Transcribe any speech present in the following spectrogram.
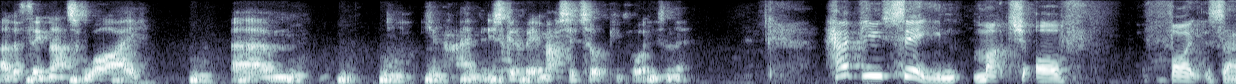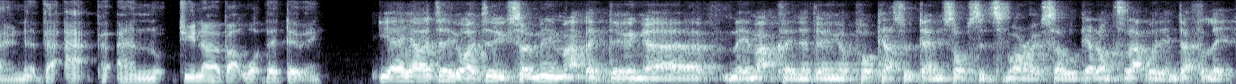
and I think that's why. Um, you know, mean, it's going to be a massive talking point, isn't it? Have you seen much of Fight Zone, the app, and do you know about what they're doing? Yeah, yeah, I do, I do. So me and Matt they're doing a me and Macklin are doing a podcast with Dennis Hobson tomorrow. So we'll get onto that with him definitely.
